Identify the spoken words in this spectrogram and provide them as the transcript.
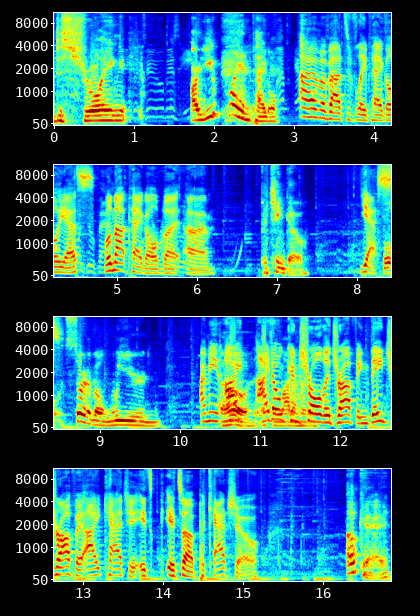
destroying. Are you playing Peggle? I'm about to play Peggle, yes. Well, not Peggle, but um, Pachinko. yes. Well, sort of a weird. I mean, Oh, I I don't control the dropping. They drop it, I catch it. It's it's a Pikachu. Okay.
